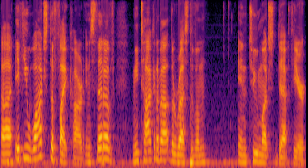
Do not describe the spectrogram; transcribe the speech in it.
Uh, if you watch the fight card, instead of me talking about the rest of them in too much depth here,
